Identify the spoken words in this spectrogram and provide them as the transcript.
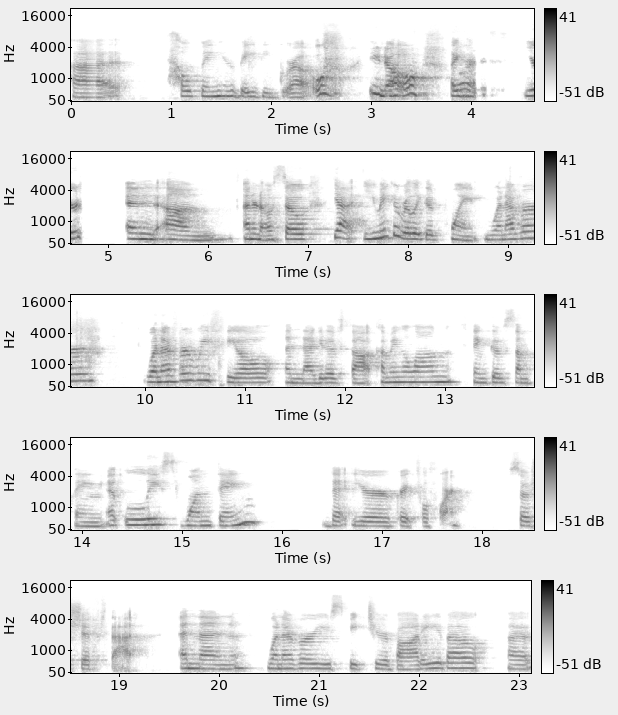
uh, helping your baby grow. you know, like you're, you're and um, I don't know. So yeah, you make a really good point. Whenever whenever we feel a negative thought coming along, think of something, at least one thing that you're grateful for. So shift that. And then whenever you speak to your body about uh,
